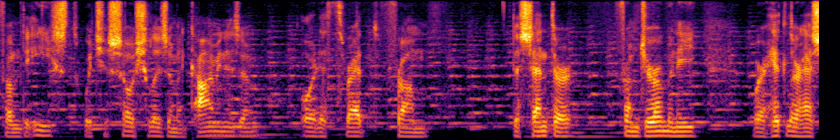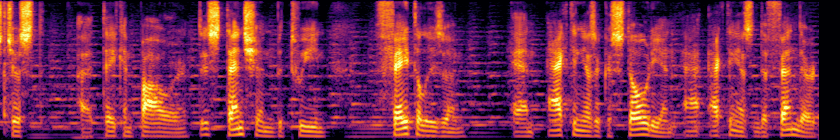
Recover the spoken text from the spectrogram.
from the East, which is socialism and communism, or the threat from the center, from Germany, where Hitler has just uh, taken power. This tension between fatalism and acting as a custodian, acting as a defender,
